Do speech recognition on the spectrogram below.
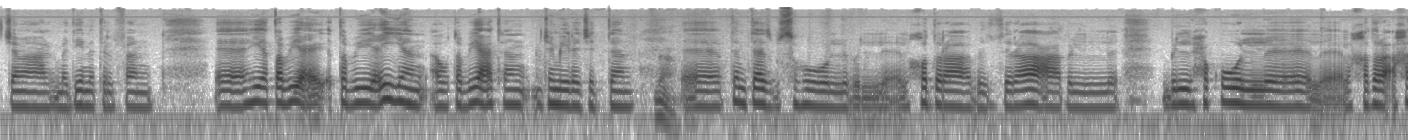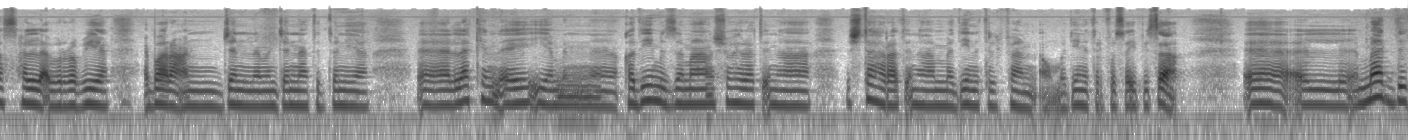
الجمال مدينة الفن. آه، هي طبيعي طبيعيا أو طبيعة جميلة جدا. نعم. تمتاز بالسهول بالخضرة بالزراعة بال بالحقول آه، الخضراء أخص هلأ بالربيع عبارة عن جنة من جنات الدنيا. آه، لكن هي من قديم الزمان شهرت إنها اشتهرت إنها مدينة الفن أو مدينة الفسيفساء. آه، مادة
